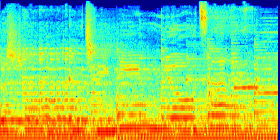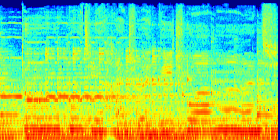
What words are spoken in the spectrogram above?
这首情歌在渡不尽寒春的传奇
